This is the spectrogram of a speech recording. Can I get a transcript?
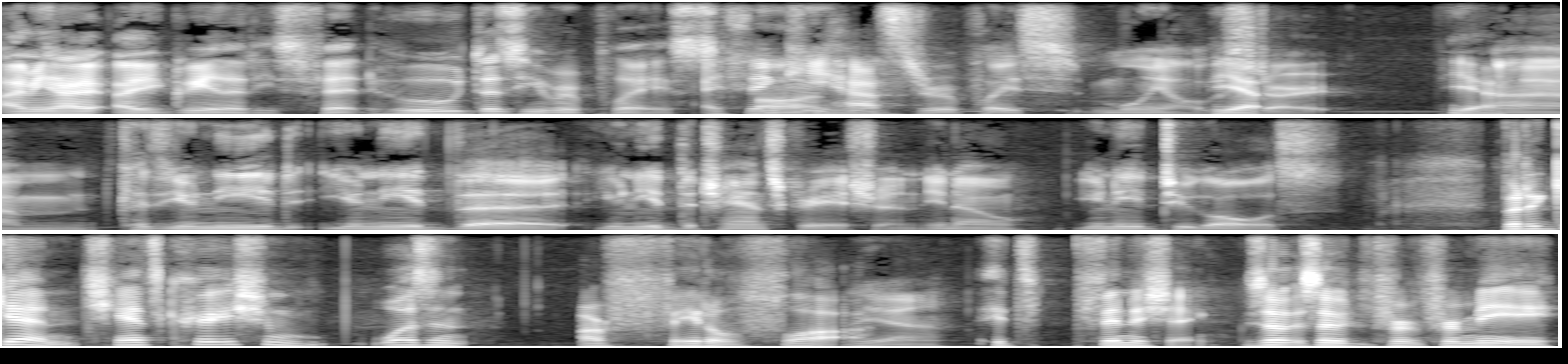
I mean, I, I agree that he's fit. Who does he replace? I think he has to replace Muyl to Yep. start. Yeah. Um, because you need you need the you need the chance creation. You know, you need two goals. But again, chance creation wasn't our fatal flaw. Yeah. It's finishing. So so for for me,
